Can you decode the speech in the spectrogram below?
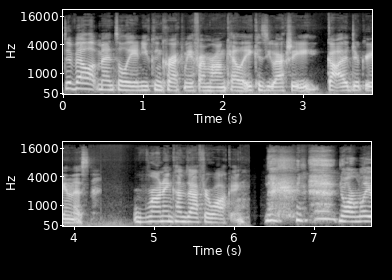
developmentally, and you can correct me if I'm wrong, Kelly, because you actually got a degree in this. Running comes after walking. normally,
